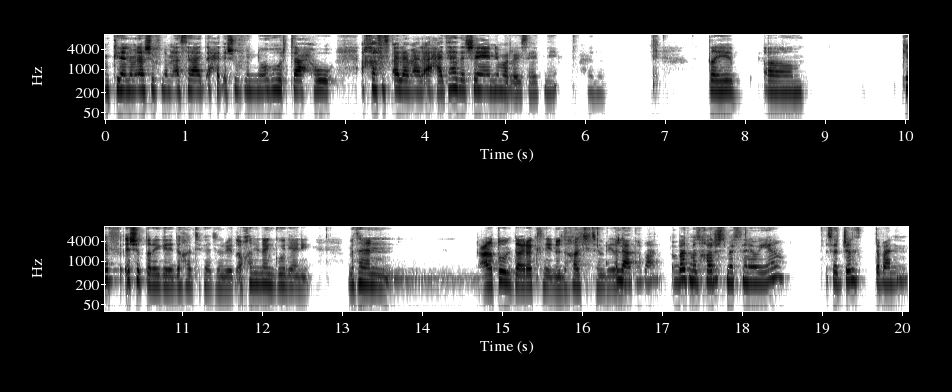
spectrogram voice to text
يمكن أنا لما أشوف لما أساعد أحد أشوف إنه هو ارتاح هو أخفف ألم على أحد. هذا الشيء يعني مرة يسعدني. حلو. طيب أم... كيف إيش الطريقة اللي دخلتي فيها تمريض أو خلينا نقول يعني مثلا على طول دايركتلي إنه دخلتي تمريض لا طبعا. بعد ما تخرجت من الثانوية سجلت طبعا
